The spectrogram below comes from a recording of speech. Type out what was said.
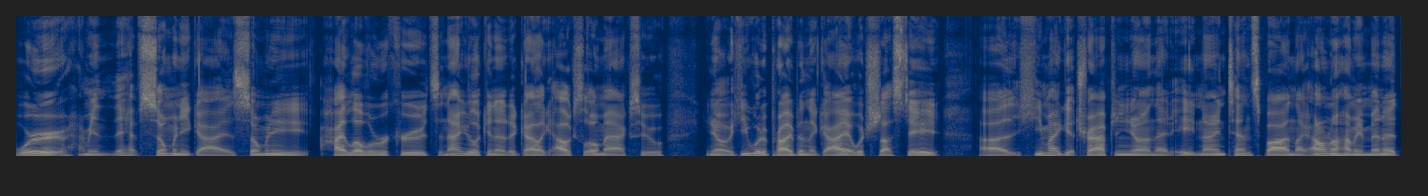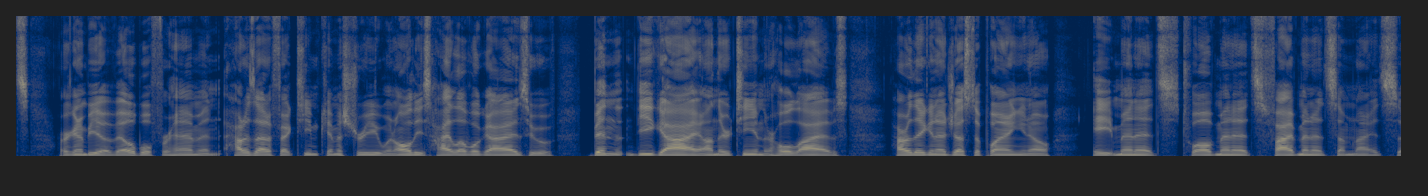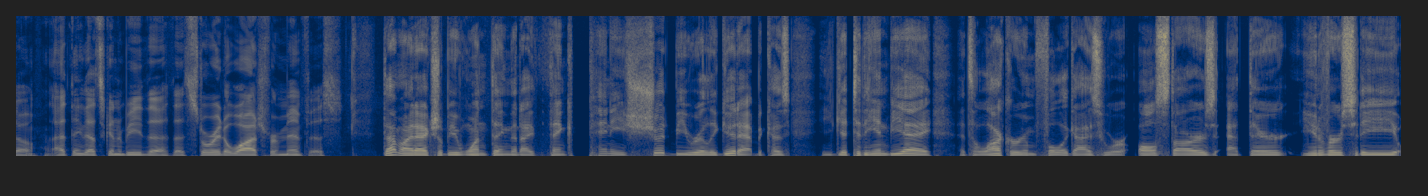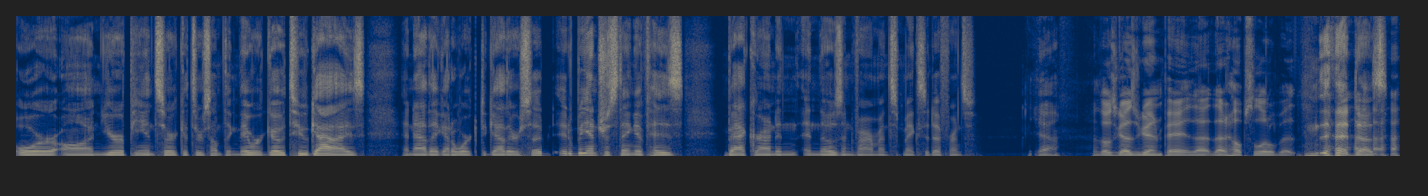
we're I mean they have so many guys, so many high level recruits, and now you're looking at a guy like Alex Lomax who, you know, he would have probably been the guy at Wichita State. Uh, he might get trapped in you know in that eight, nine, ten spot, and like I don't know how many minutes are going to be available for him, and how does that affect team chemistry when all these high level guys who have been the guy on their team their whole lives, how are they going to adjust to playing you know eight minutes, 12 minutes, five minutes some nights. So I think that's going to be the, the story to watch for Memphis. That might actually be one thing that I think Penny should be really good at because you get to the NBA, it's a locker room full of guys who are all stars at their university or on European circuits or something. They were go to guys, and now they got to work together. So it'll be interesting if his background in, in those environments makes a difference. Yeah, those guys are getting paid. That that helps a little bit. it does.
